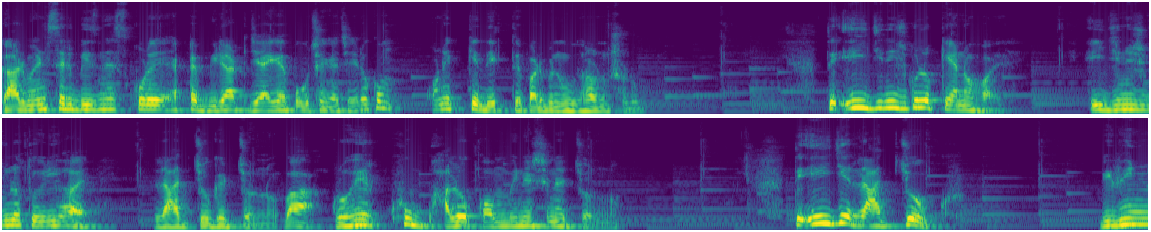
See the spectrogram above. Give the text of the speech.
গার্মেন্টসের বিজনেস করে একটা বিরাট জায়গায় পৌঁছে গেছে। এরকম অনেককে দেখতে পারবেন উদাহরণস্বরূপ। তো এই জিনিসগুলো কেন হয়? এই জিনিসগুলো তৈরি হয় রাজযোগের জন্য বা গ্রহের খুব ভালো কম্বিনেশনের জন্য। তো এই যে রাজযোগ বিভিন্ন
